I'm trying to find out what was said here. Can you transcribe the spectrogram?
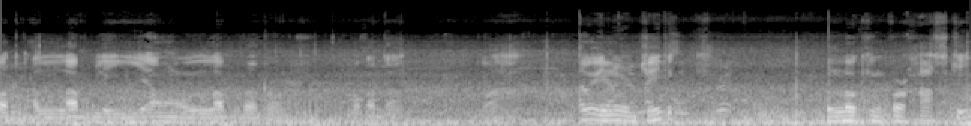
What a lovely young Labrador. Look at that. Wow. So energetic. Looking for husky?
